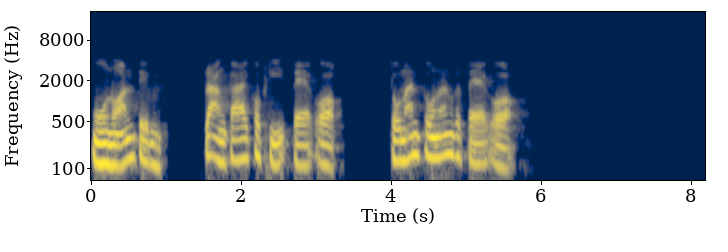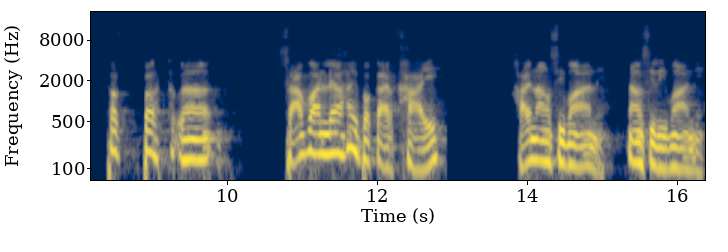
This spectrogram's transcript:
หมูหนอนเต็ม ร่างกายก็ผลิแตกออก ตรงนั้นตรงนั้นก็แตกออกพระ สามวันแล้วให้ประกาศขาย ขายนางสีมาเนี่ยนางสิริมาเนี่ย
